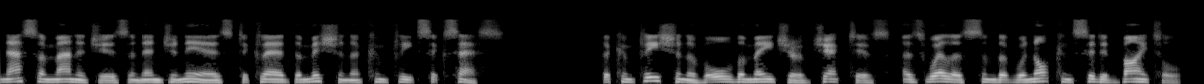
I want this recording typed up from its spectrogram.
NASA managers and engineers declared the mission a complete success the completion of all the major objectives, as well as some that were not considered vital,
